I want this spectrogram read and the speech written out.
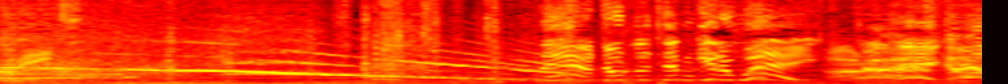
Great. There, don't let them get away! All right, Hey, come on,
